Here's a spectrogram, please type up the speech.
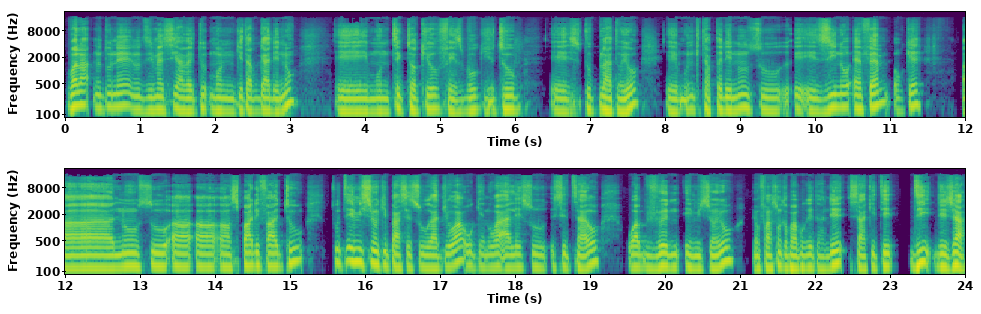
Voilà, nous tournons, nous disons merci avec tout le monde qui t'a regardé nous, et mon TikTok, Facebook, YouTube, et sur tout plateau, et mon qui t'a regardé nous sur Zino FM, ok? Uh, nous sur uh, uh, Spotify tout, toute émission qui passe sur radio, ou qui doit aller sur site ça, ou une émission, de façon capable de prétendre ça qui était dit déjà.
